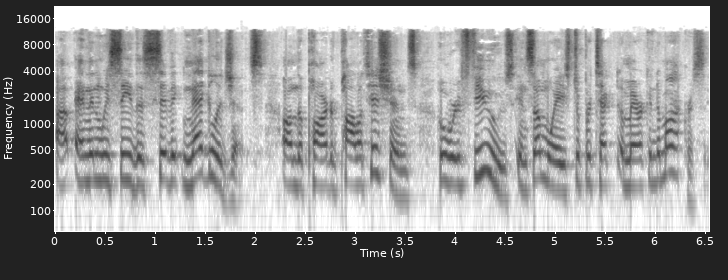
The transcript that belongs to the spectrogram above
Uh, and then we see the civic negligence on the part of politicians who refuse, in some ways, to protect American democracy.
